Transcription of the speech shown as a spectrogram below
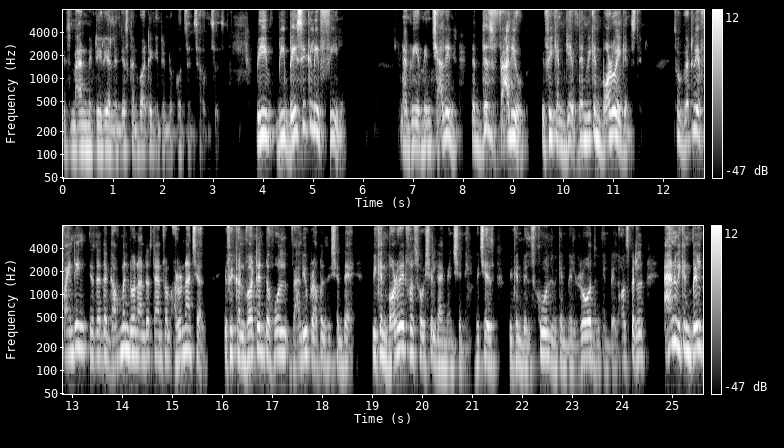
it's man material and just converting it into goods and services. We, we basically feel that we have been challenged that this value if we can give, then we can borrow against it. So what we are finding is that the government don't understand from Arunachal. If we converted the whole value proposition there, we can borrow it for social dimensioning, which is we can build schools, we can build roads, we can build hospitals, and we can build,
